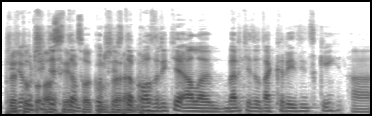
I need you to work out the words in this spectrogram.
preto Čiže to asi to, je celkom určite to pozrite, ale berte to tak kriticky a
